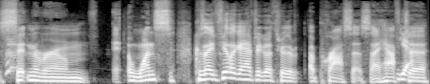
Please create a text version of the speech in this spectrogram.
sit in a room eh, once because I feel like I have to go through the, a process. I have Yeah. to.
